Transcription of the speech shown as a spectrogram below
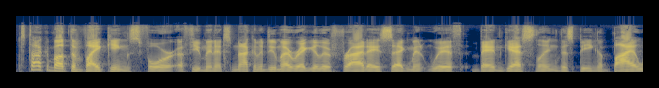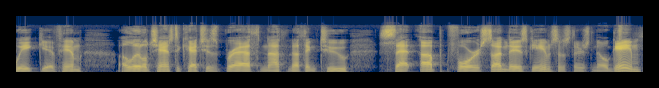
Let's talk about the Vikings for a few minutes. I'm not going to do my regular Friday segment with Ben Goessling, this being a bye week, give him a little chance to catch his breath. Not nothing to set up for Sunday's game since there's no game,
